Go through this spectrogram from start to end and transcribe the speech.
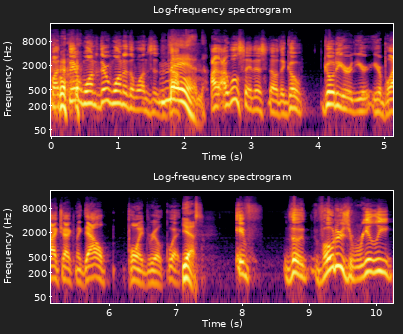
but they're one they're one of the ones at the Man. top. I, I will say this though, that go go to your your your blackjack McDowell point real quick. Yes. If the voters really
